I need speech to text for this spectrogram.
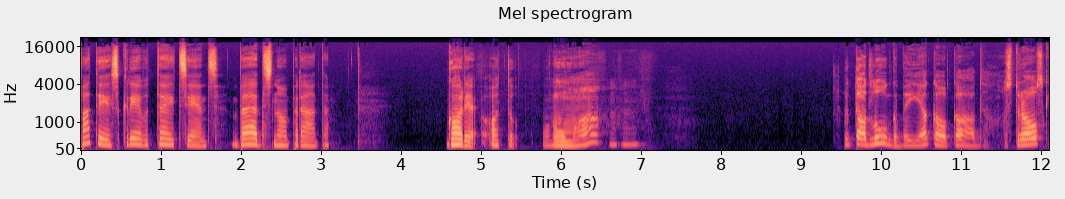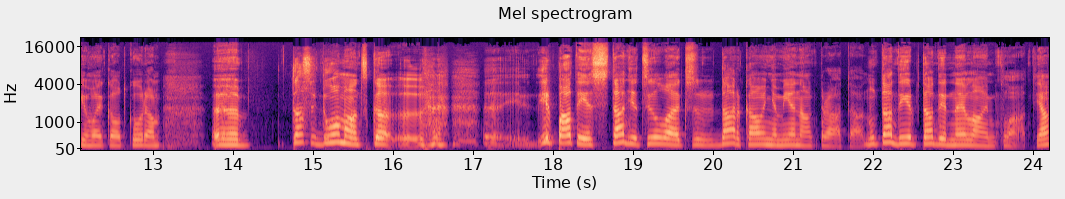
patiesi krievu teiciens bēdas no prāta? Gorja Otu Umā. Umā? Mm -hmm. nu, tāda lūga bija, ja, kaut kāda, Strauskim vai kaut kuram. Uh, tas ir domāts, ka uh, ir patiesas tad, ja cilvēks dara, kā viņam ienāk prātā. Nu, tad ir, tad ir nelaime klāt. Ja,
